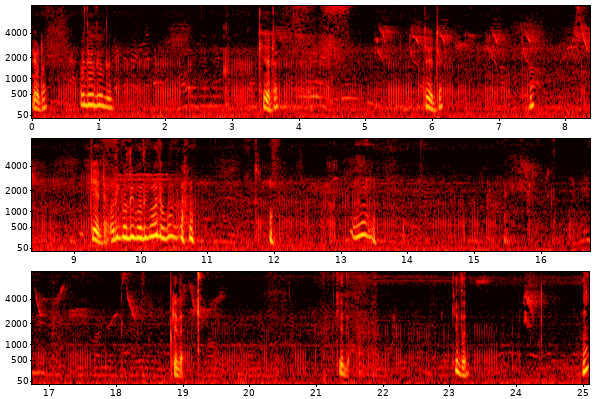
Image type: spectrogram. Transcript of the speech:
കേട്ടോ? ഒലി കേട്ടോ? കേട്ടോ? കേട്ടോ? ഒതുക്കി ഒതുക്കി ഒതുക്കി ഒതുക്കി. Hum. Kida. Kida. Kida. Hum?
